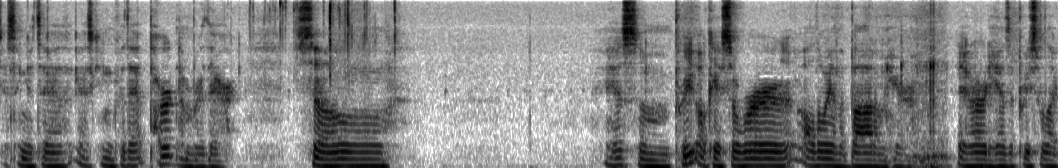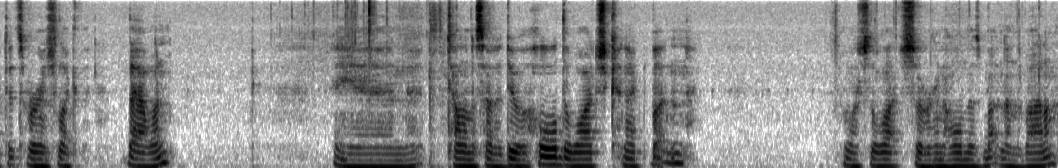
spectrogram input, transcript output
guessing it's asking for that part number there. So, it has some pre, okay, so we're all the way on the bottom here. It already has a pre-selected, so we're gonna select that one. And it's telling us how to do it. Hold the watch connect button. Watch the watch, so we're gonna hold this button on the bottom.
